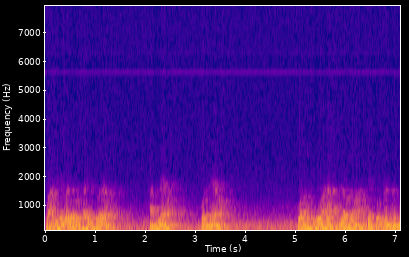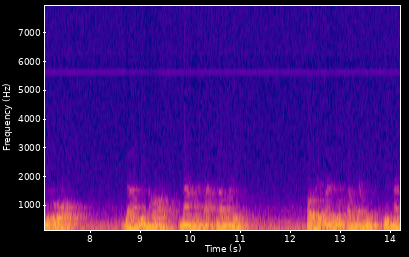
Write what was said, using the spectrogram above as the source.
พราะได้บรรลุท่านสวดทำแล้วผลแล้วความที่ว่าเราเนาะเป็นพวกนั้นมันมีโอ้อย่างนี้เนาะนางมันทักลามาเองเขาได้บรรลุทำอย่างนี้เด็กนั้น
